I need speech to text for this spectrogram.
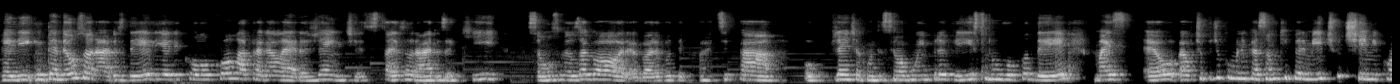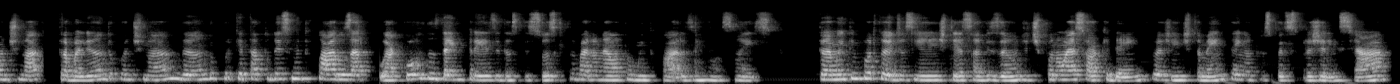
ele entendeu os horários dele e ele colocou lá para a galera, gente, esses tais horários aqui são os meus agora, agora eu vou ter que participar ou, gente, aconteceu algum imprevisto, não vou poder, mas é o, é o tipo de comunicação que permite o time continuar trabalhando, continuar andando, porque está tudo isso muito claro, os acordos da empresa e das pessoas que trabalham nela estão muito claros em relação a isso. Então é muito importante assim a gente ter essa visão de tipo não é só aqui dentro, a gente também tem outras coisas para gerenciar,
